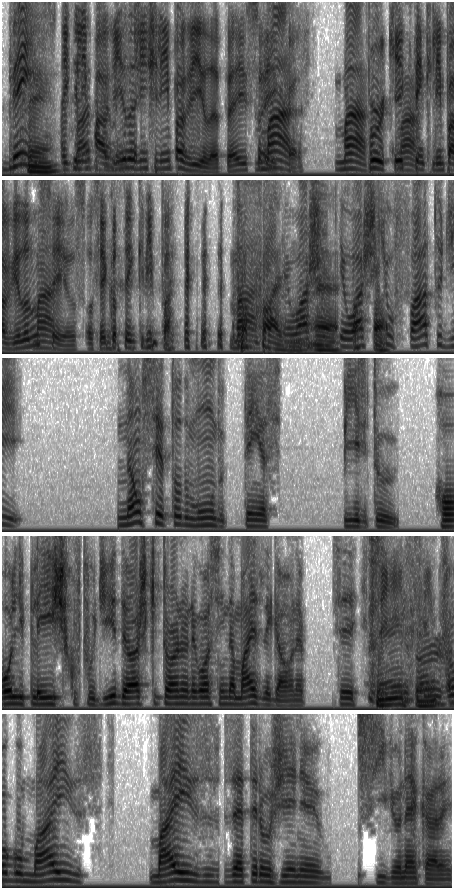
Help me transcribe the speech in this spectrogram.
Bem isso. Tem que limpar a vila, a gente limpa a vila. É isso aí, mas, cara. Mas, Por que, mas, que tem que limpar a vila, eu não mas, sei. Eu só sei que eu tenho que limpar. Mas faz, eu acho, é, eu acho que o fato de não ser todo mundo que tem esse espírito roleplayístico fudido, eu acho que torna o negócio ainda mais legal, né? Você, sim, você torna o jogo mais, mais heterogêneo possível, né, cara?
